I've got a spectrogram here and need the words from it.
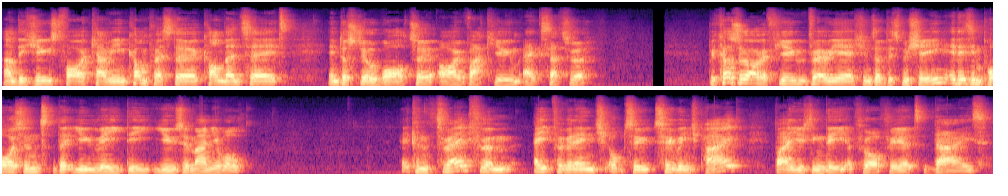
and is used for carrying compressed air, condensate, industrial water or vacuum etc. Because there are a few variations of this machine, it is important that you read the user manual. It can thread from 8th of an inch up to 2 inch pipe by using the appropriate dies.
